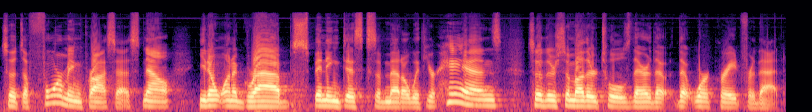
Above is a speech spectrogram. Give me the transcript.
So it's a forming process. Now, you don't want to grab spinning discs of metal with your hands, so there's some other tools there that, that work great for that.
